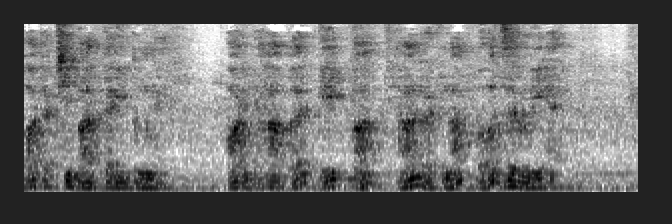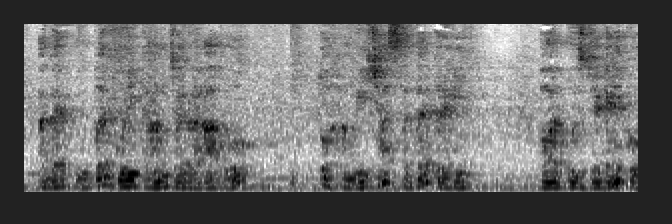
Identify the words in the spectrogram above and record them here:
बहुत अच्छी बात कही तुमने। और यहाँ पर एक बात ध्यान रखना बहुत ज़रूरी है। अगर ऊपर कोई काम चल रहा हो तो हमेशा सतर्क रहें और उस जगह को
